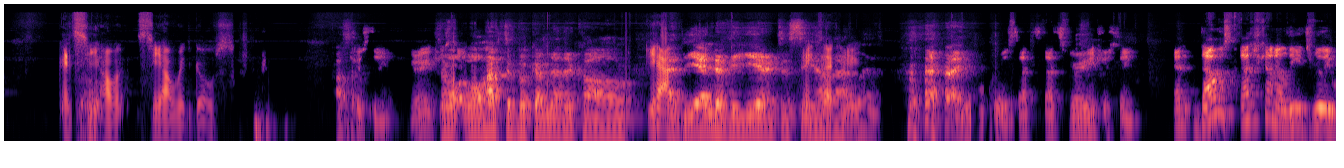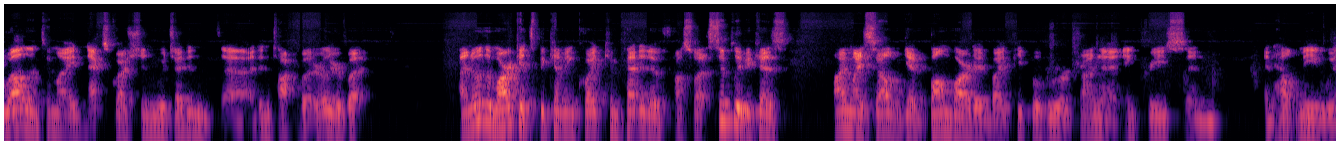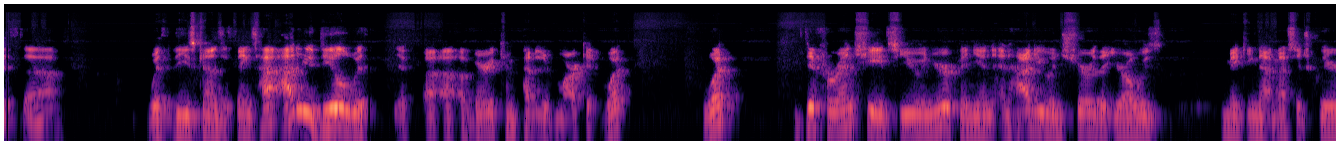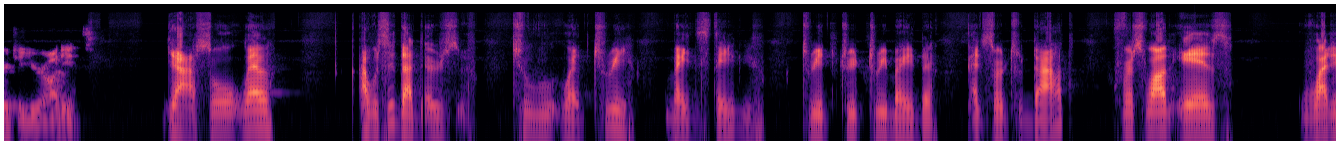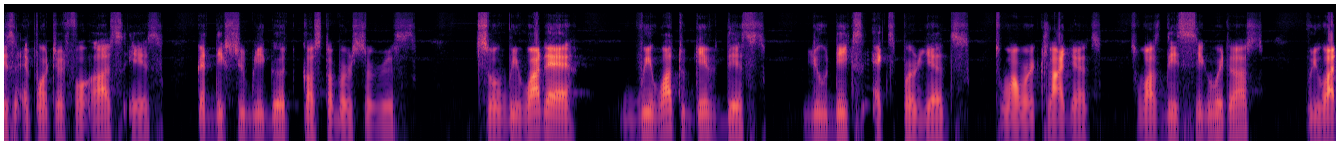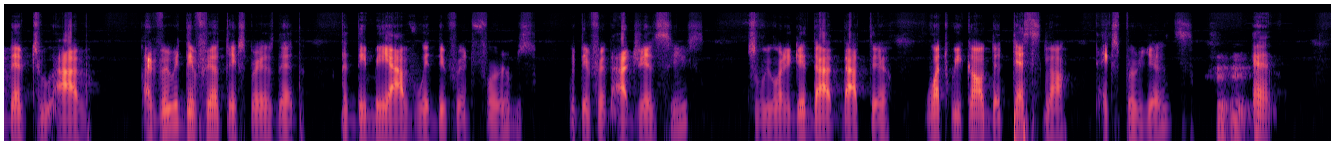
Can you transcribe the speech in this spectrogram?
And see how see how it goes. Awesome. Interesting. Very interesting. So we'll have to book another call Yeah, at the end of the year to see how that Exactly. went. right. That's that's very interesting, and that was that kind of leads really well into my next question, which I didn't uh, I didn't talk about earlier, but I know the market's becoming quite competitive, Francois, simply because I myself get bombarded by people who are trying to increase and and help me with uh, with these kinds of things. How, how do you deal with if, a, a a very competitive market? What what differentiates you, in your opinion, and how do you ensure that you're always making that message clear to your audience? yeah. So well, I would say that there's two, well, three main stages, three, three, three main uh, answer to that. First one is what is important for us is an extremely good customer service. So we want to we want to give this unique experience to our clients. So once they sing with us, we want them to have a very different experience that that they may have with different firms, with different agencies. So we want to get that that uh, what we call the Tesla experience. And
